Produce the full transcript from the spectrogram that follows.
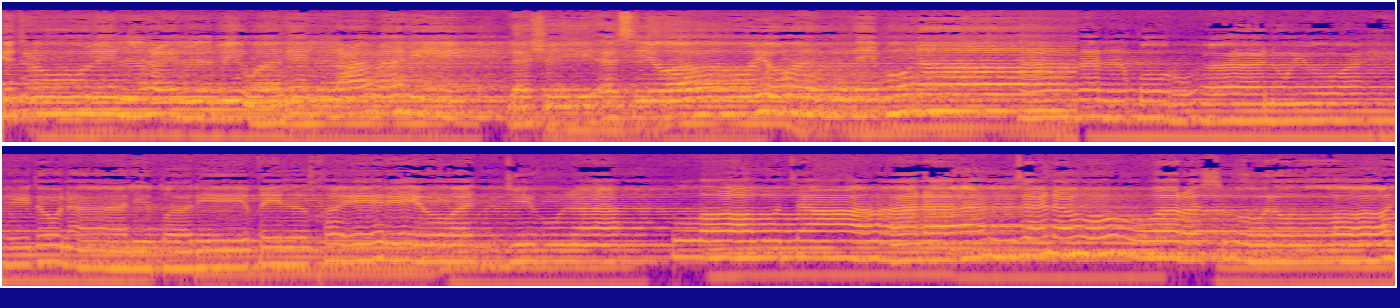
يدعو للعلم وللعمل لا شيء سواه يهذبنا هذا القرآن يوحدنا لطريق الخير يوجهنا. الله تعالى أنزله ورسول الله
